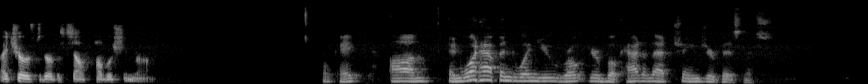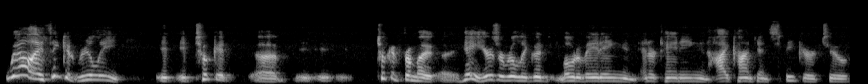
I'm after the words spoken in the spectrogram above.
I chose to go the self-publishing route. Okay. Um, and what happened when you wrote your book? How did that change your business? Well, I think it really it, it took it, uh, it, took it from a, a, hey here's a really good motivating and entertaining and high content speaker to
